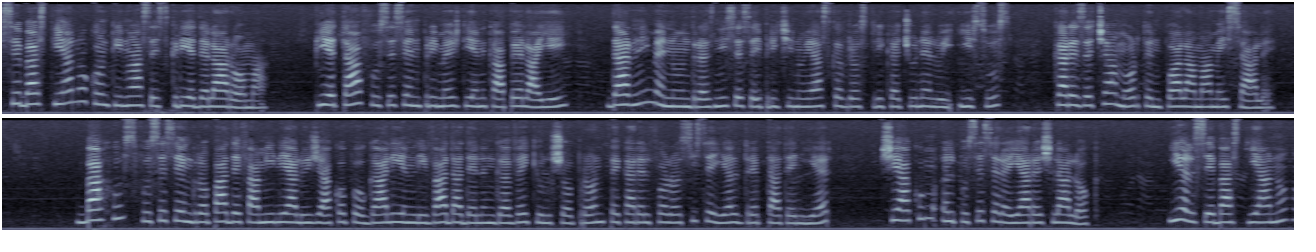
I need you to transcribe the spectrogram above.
Sebastiano continua să scrie de la Roma. Pieta fusese în primejdie în capela ei, dar nimeni nu îndrăznise să-i pricinuiască vreo stricăciune lui Isus, care zăcea mort în poala mamei sale. Bacchus fusese îngropat de familia lui Jacopo Gali în livada de lângă vechiul șopron pe care îl folosise el drept atelier și acum îl puseseră iarăși la loc. El, Sebastiano,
